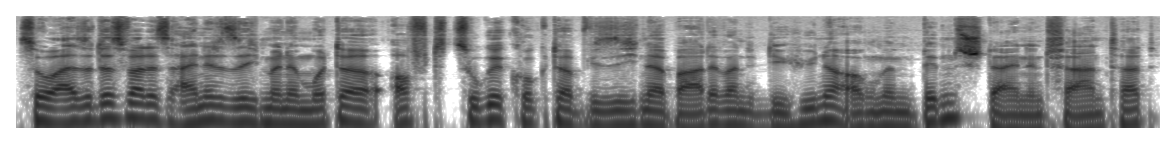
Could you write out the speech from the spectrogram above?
So, also das war das eine, dass ich meine Mutter oft zugeguckt habe, wie sie sich in der Badewanne die Hühneraugen mit dem Bimsstein entfernt hat.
